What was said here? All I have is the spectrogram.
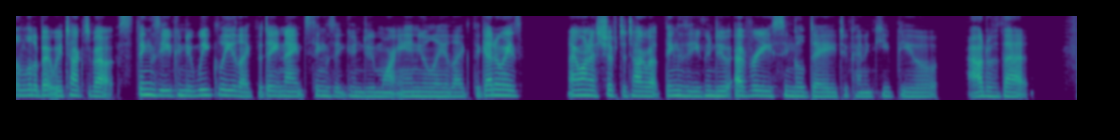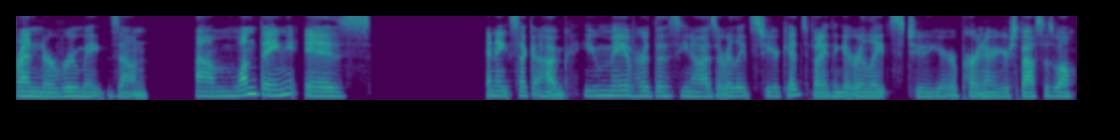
a little bit. We talked about things that you can do weekly, like the date nights, things that you can do more annually, like the getaways. I want to shift to talk about things that you can do every single day to kind of keep you out of that friend or roommate zone. Um, one thing is an eight second hug. You may have heard this, you know, as it relates to your kids, but I think it relates to your partner, your spouse as well.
